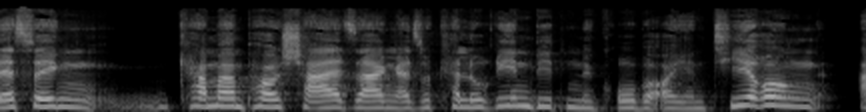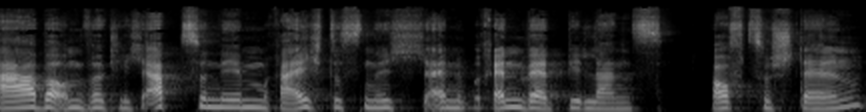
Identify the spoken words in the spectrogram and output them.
Deswegen kann man pauschal sagen, also Kalorien bieten eine grobe Orientierung, aber um wirklich abzunehmen, reicht es nicht, eine Brennwertbilanz aufzustellen.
